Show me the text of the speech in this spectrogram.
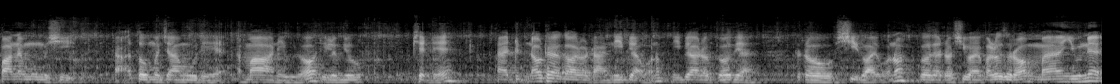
ပါနမှုမရှိဒါအတုံးမချမှုတွေရဲ့အမှားကနေပြီးတော့ဒီလိုမျိုးဖြစ်တယ်အဲနောက်ထပ်ကတော့ဒါနီးပြပေါ့နော်နီးပြတော့ပြောစရာတော်တော်ရှိသွားပြီပေါ့နော်ပြောစရာတော့ရှိသွားပြီဘာလို့ဆိုတော့ Man U နဲ့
